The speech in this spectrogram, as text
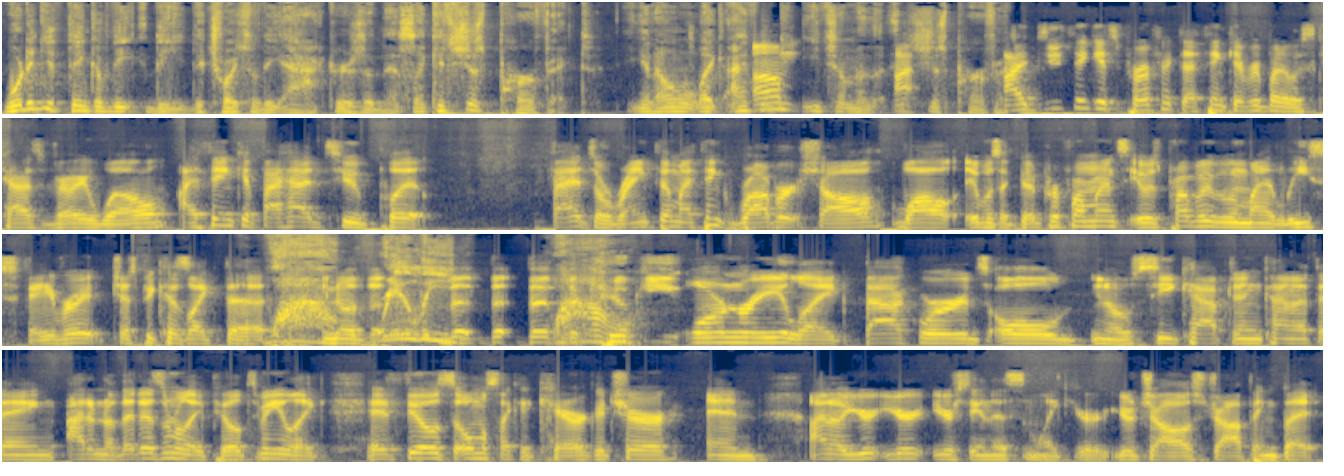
what did you think of the, the, the, choice of the actors in this? Like, it's just perfect. You know, like I think um, each of them, it's just perfect. I do think it's perfect. I think everybody was cast very well. I think if I had to put if I had to rank them, I think Robert Shaw, while it was a good performance, it was probably my least favorite, just because like the wow, you know the really? the, the, the, wow. the, kooky, ornery, like backwards old you know sea captain kind of thing. I don't know. That doesn't really appeal to me. Like it feels almost like a caricature. And I know you're you're, you're seeing this and like your your jaw is dropping, but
